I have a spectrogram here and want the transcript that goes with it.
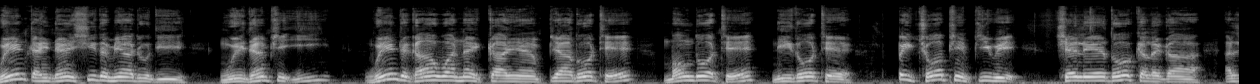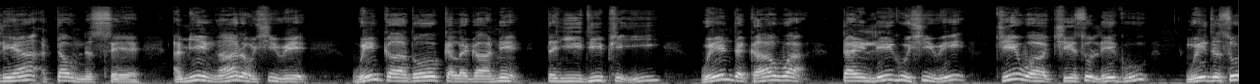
ဝင်းတိုင်တန်းရှိသမျှတို့သည်ငွေဒန်းဖြစ်၏ဝင်းတကားဝ၌ကာယံပြသောထဲမောင်းသောထဲหนีသောထဲပိတ်ချောဖြင့်ပြီး၍ချဲလေသောကလကအလျံအတောက်20အမြင့်9000ရှိ၍ဝင်းကာသောကလကနှင့်တညီသည်ဖြစ်၏ဝင်းတကားဝတိုင်လေးခုရှိ၍ခြေဝါခြေစွလေးခုငွေတဆု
